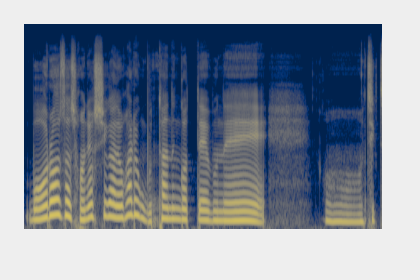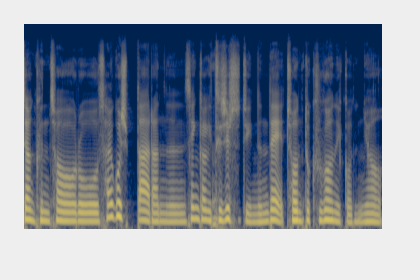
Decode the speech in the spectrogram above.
멀어서 저녁 시간을 활용 못하는 것 때문에 어, 직장 근처로 살고 싶다라는 생각이 드실 수도 있는데 전 또 그건 있거든요.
